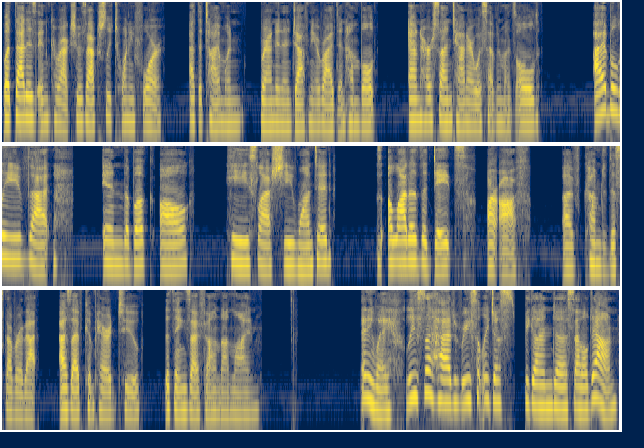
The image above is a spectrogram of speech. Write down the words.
but that is incorrect. She was actually 24 at the time when Brandon and Daphne arrived in Humboldt, and her son Tanner was seven months old. I believe that in the book, all he slash she wanted, a lot of the dates are off. I've come to discover that as I've compared to the things I found online. Anyway, Lisa had recently just begun to settle down.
